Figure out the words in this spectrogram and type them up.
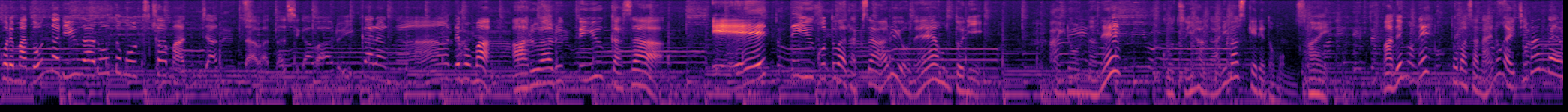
これまあどんな理由があろうとも捕まっちゃった私が悪いからなでもまああるあるっていうかさえーっていうことはたくさんあるよね本当に、まあ、いろんなね交通違反がありますけれども。はい。まあでもね飛ばさないのが一番だよ。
